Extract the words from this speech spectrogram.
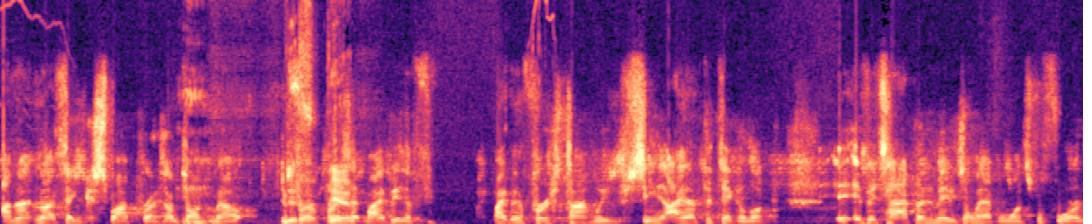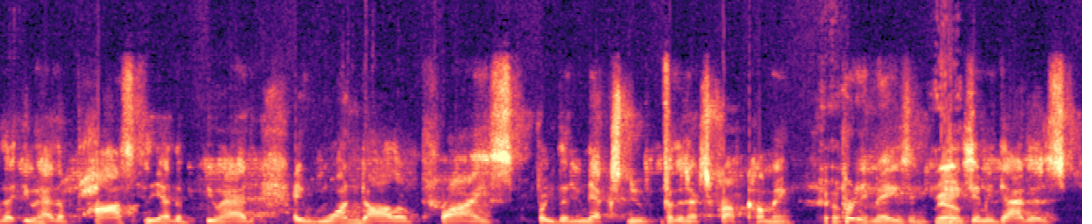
I'm not, not saying spot price. I'm talking mm-hmm. about deferred price. yeah. That might be the might be the first time we've seen. I have to take a look. If it's happened, maybe it's only happened once before. That you had the poss, you had the you had a one dollar price for the next new for the next crop coming. Yeah. Pretty amazing. Yeah. I mean, that is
